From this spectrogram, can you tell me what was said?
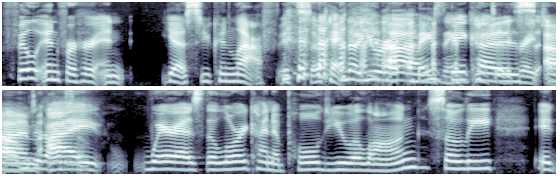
fill in for her and yes you can laugh it's okay No, you were Um, amazing. A because great job. You um, awesome. I, whereas the Lord kind of pulled you along slowly, it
